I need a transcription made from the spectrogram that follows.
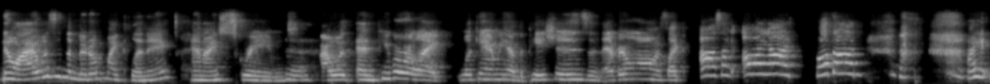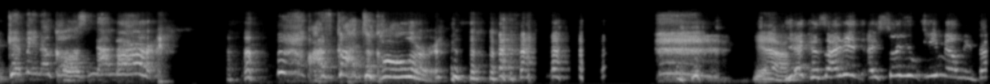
No, I was in the middle of my clinic and I screamed. Yeah. I was, and people were like looking at me at the patients, and everyone was like, I was like, oh my God, hold on. I give me Nicole's number. I've got to call her. yeah. Yeah, because I didn't. I saw you email me back,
